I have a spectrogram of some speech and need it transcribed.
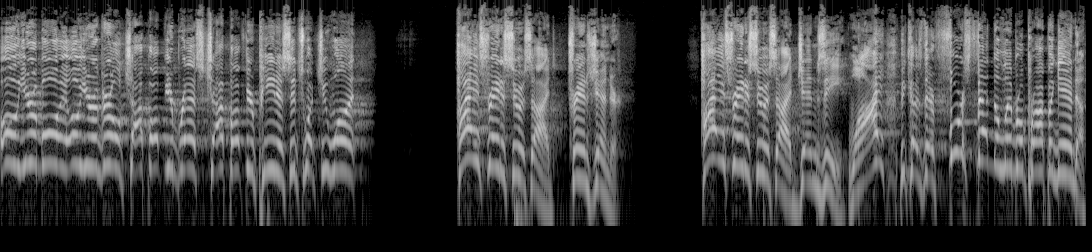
Oh, you're a boy. Oh, you're a girl. Chop off your breast. Chop off your penis. It's what you want. Highest rate of suicide, transgender. Highest rate of suicide, Gen Z. Why? Because they're force fed the liberal propaganda.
